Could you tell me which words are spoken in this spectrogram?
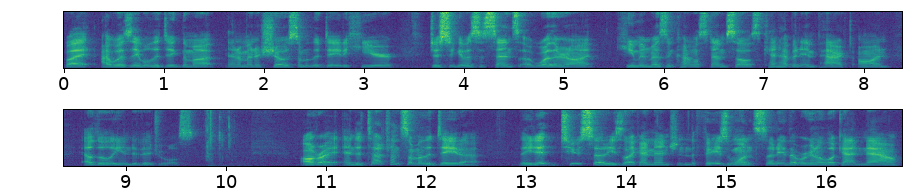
But I was able to dig them up, and I'm going to show some of the data here just to give us a sense of whether or not human mesenchymal stem cells can have an impact on elderly individuals. Alright, and to touch on some of the data, they did two studies, like I mentioned. The phase one study that we're going to look at now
